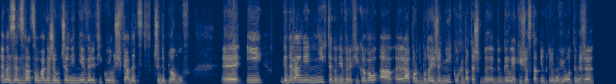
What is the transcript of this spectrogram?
MSZ zwraca uwagę, że uczelnie nie weryfikują świadectw czy dyplomów e, i generalnie nikt tego nie weryfikował, a raport bodajże NIK-u chyba też był jakiś ostatnio, który mówił o tym, że,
